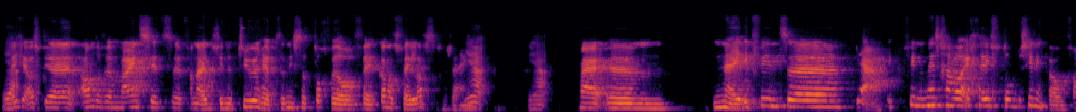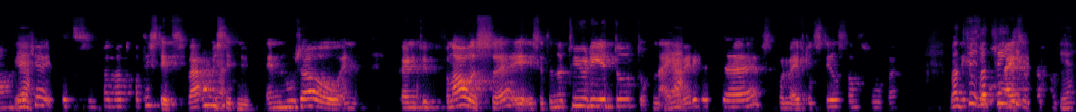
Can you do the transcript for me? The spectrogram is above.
Weet je, als je andere mindset vanuit je natuur hebt, dan is dat toch wel veel, kan het veel lastiger zijn. ja, ja. Maar ehm, nee, ik vind, eh, ja, ik vind mensen gaan wel echt even tot bezinning komen. Van, weet je, dit- wat, wat, wat is dit? Waarom is Ja. dit nu? En hoezo? En kan je natuurlijk van alles, hè? is het de natuur die het doet? Of nou ja, Ja. weet ik het, eh, worden we even tot stilstand geroepen. Wat, vind, wat vind je... ook- Ja.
